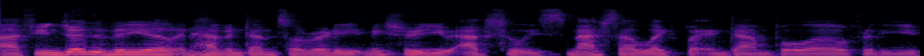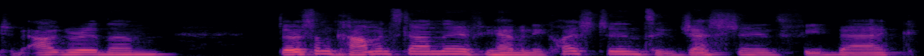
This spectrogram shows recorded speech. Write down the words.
Uh, if you enjoyed the video and haven't done so already, make sure you absolutely smash that like button down below for the YouTube algorithm. There are some comments down there if you have any questions, suggestions, feedback.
